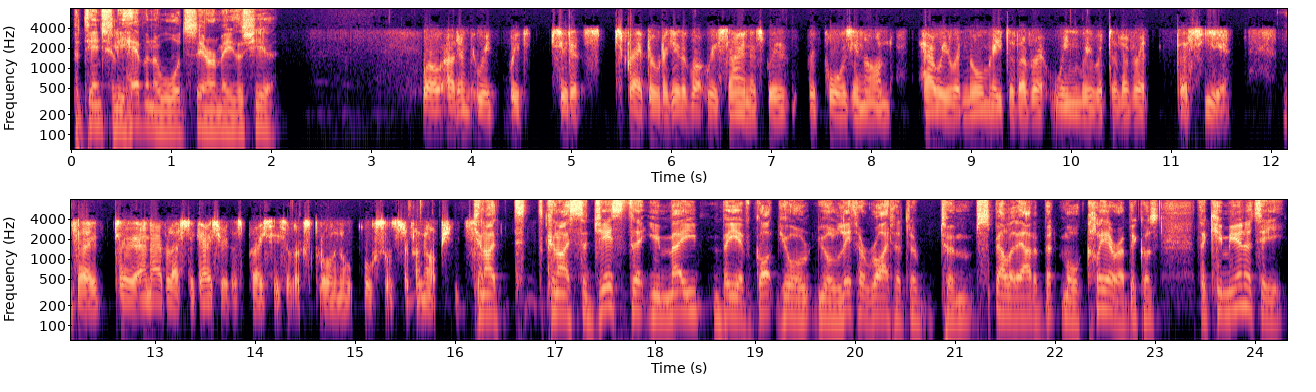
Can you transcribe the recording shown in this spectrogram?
potentially have an awards ceremony this year? Well, I don't think we, we've said it's scrapped altogether. What we're saying is we're, we're pausing on how we would normally deliver it, when we would deliver it this year. So to enable us to go through this process of exploring all, all, sorts of different options. Can I can I suggest that you maybe have got your, your letter writer to, to spell it out a bit more clearer because the community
